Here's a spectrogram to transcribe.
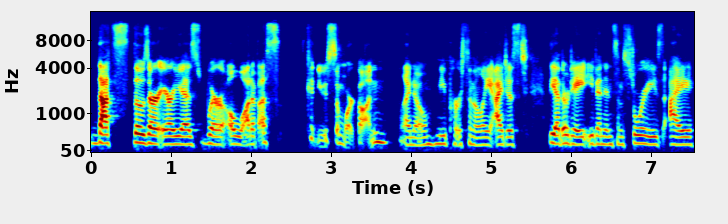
that's those are areas where a lot of us could use some work on. I know me personally, I just the other day, even in some stories, I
